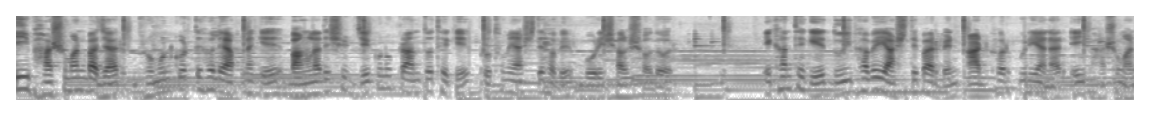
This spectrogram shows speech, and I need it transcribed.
এই ভাসমান বাজার ভ্রমণ করতে হলে আপনাকে বাংলাদেশের যে কোনো প্রান্ত থেকে প্রথমে আসতে হবে বরিশাল সদর। এখান থেকে দুইভাবেই আসতে পারবেন আটঘর কুরিয়ানার এই ভাসমান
